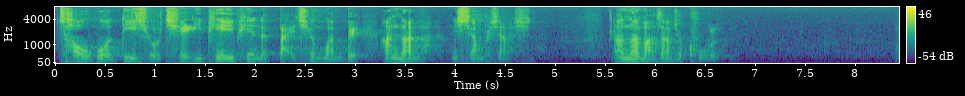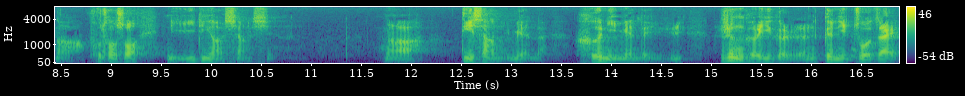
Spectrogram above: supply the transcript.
超过地球切一片一片的百千万倍。阿难啊，你相不相信？阿难马上就哭了。啊，佛陀说：“你一定要相信，啊，地上里面的、河里面的鱼，任何一个人跟你坐在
